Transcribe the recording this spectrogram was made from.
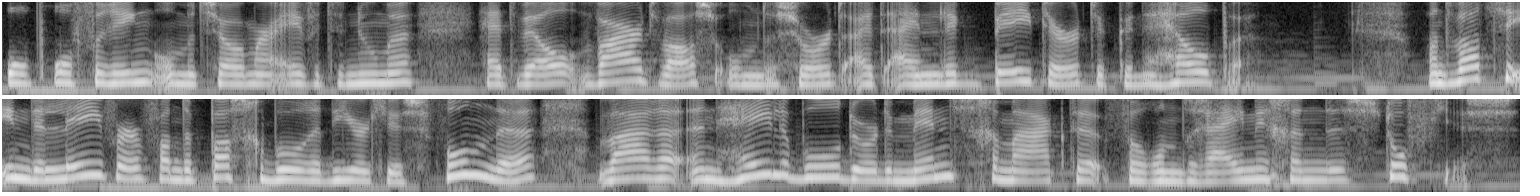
opoffering, om het zo maar even te noemen, het wel waard was om de soort uiteindelijk beter te kunnen helpen. Want wat ze in de lever van de pasgeboren diertjes vonden, waren een heleboel door de mens gemaakte verontreinigende stofjes.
